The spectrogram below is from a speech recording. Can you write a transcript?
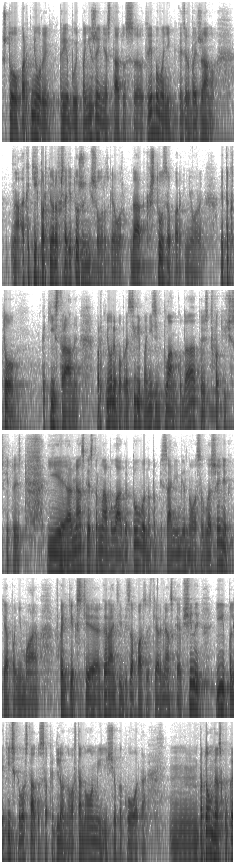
что партнеры требуют понижения статуса требований к Азербайджану. О каких партнерах, кстати, тоже не шел разговор. Да, что за партнеры? Это кто? Какие страны. Партнеры попросили понизить планку, да, то есть фактически, то есть и армянская страна была готова на подписание мирного соглашения, как я понимаю, в контексте гарантии безопасности армянской общины и политического статуса определенного, автономии или еще какого-то. Потом, насколько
